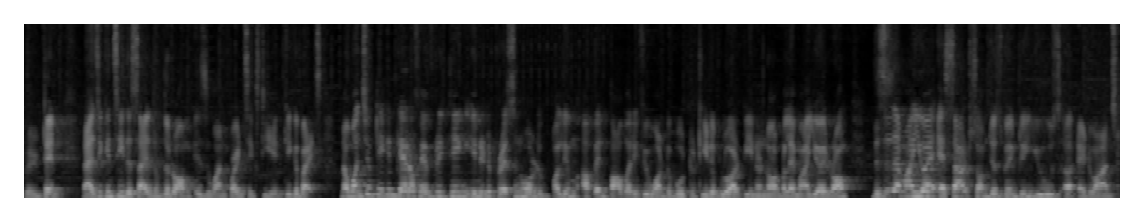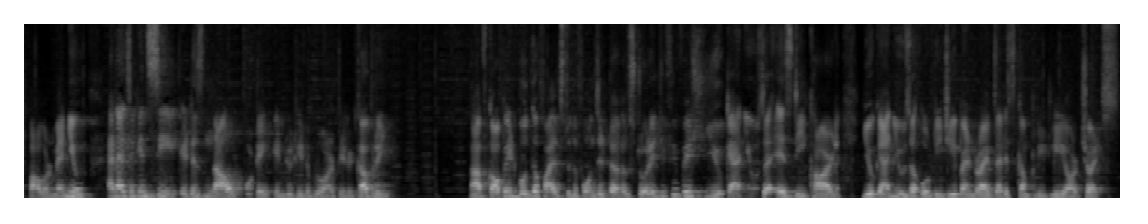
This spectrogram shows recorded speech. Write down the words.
built in. Now, as you can see, the size of the ROM is 1.68 gigabytes. Now, once you've taken care of everything, you need to press and hold volume up and power if you want to boot to TWRP in a normal MIUI ROM. This is MIUI SR, so I'm just going to use an advanced power menu. And as you can see, it is now booting into TWRP recovery. Now I've copied both the files to the phone's internal storage. If you wish, you can use a SD card, you can use a OTG pen drive, that is completely your choice.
